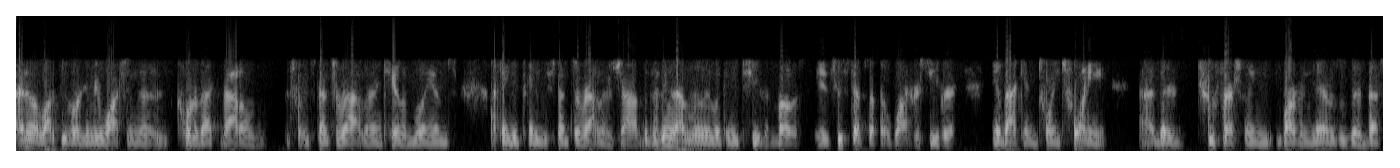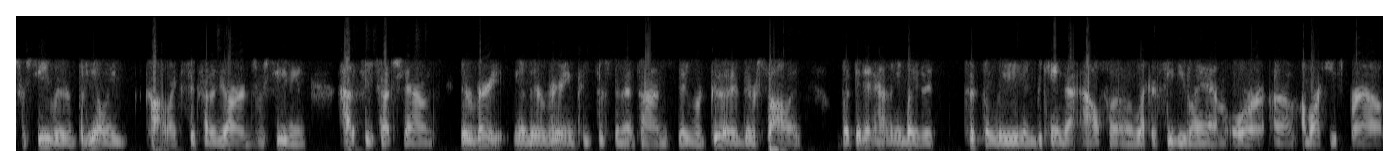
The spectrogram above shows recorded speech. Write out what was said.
I know a lot of people are going to be watching the quarterback battle between Spencer Rattler and Caleb Williams. I think it's going to be Spencer Rattler's job. But the thing that I'm really looking to the most is who steps up at wide receiver. You know, back in 2020, uh, their true freshman Marvin Mims was their best receiver, but he only caught like 600 yards receiving, had a few touchdowns they were very, you know, they were very inconsistent at times. They were good, they were solid, but they didn't have anybody that took the lead and became that alpha like a CeeDee Lamb or uh, a Marquise Brown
